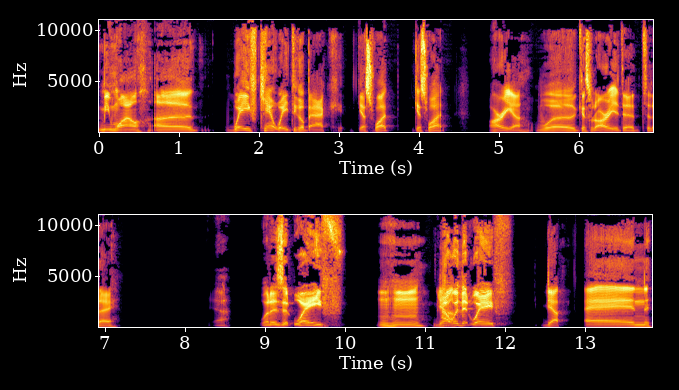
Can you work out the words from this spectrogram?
Meanwhile, uh, Waif can't wait to go back. Guess what? Guess what? Arya. Well, guess what Arya did today? Yeah. What is it, waif? Mm-hmm. Yeah. Out with it, waif. Yep. And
